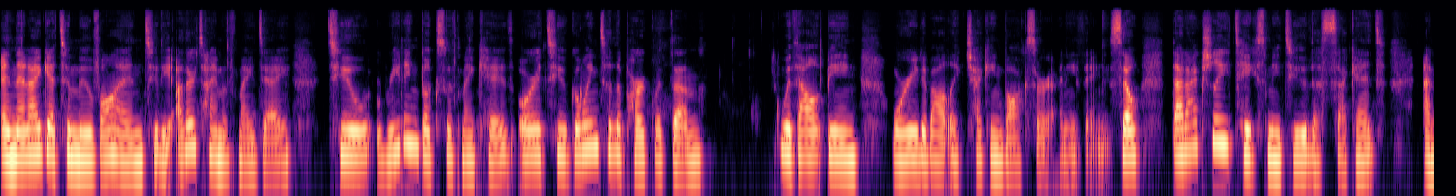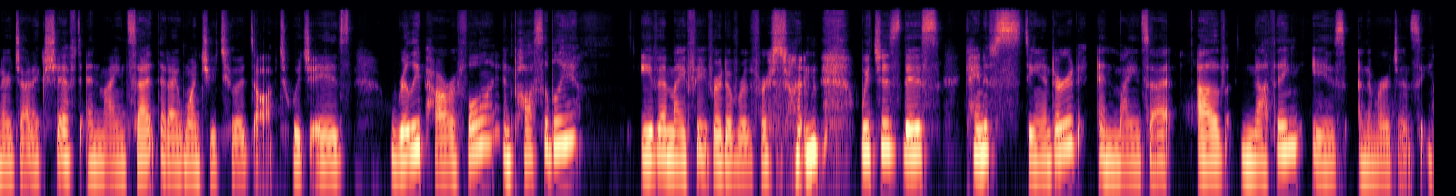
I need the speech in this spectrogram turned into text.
And then I get to move on to the other time of my day to reading books with my kids or to going to the park with them without being worried about like checking box or anything. So that actually takes me to the second energetic shift and mindset that I want you to adopt, which is really powerful and possibly even my favorite over the first one, which is this kind of standard and mindset of nothing is an emergency.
